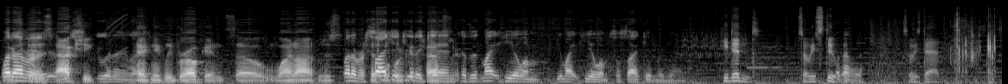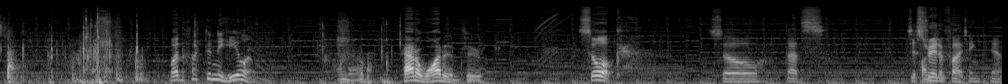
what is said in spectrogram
Whatever. Which is actually it anyway. technically broken, so why not just Whatever. Psychic it again because it might heal him. You might heal him, so psychic him again. he didn't. So he's stupid. Whatever. So he's dead. Why the fuck didn't he heal him? I don't know. Kind of wanted him to. Sawk. So that's just straight up fighting, yeah.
